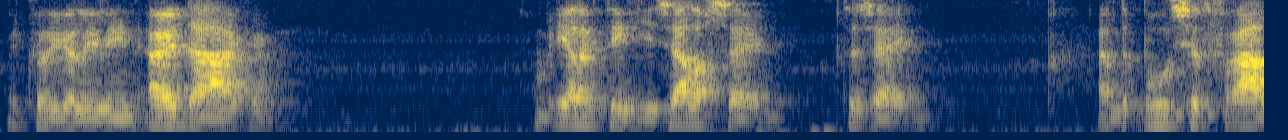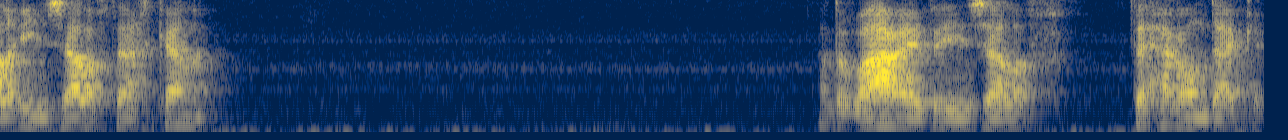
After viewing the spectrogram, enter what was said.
Ik wil jullie alleen uitdagen om eerlijk tegen jezelf zijn, te zijn en de bullshit verhalen in jezelf te herkennen. En de waarheid in jezelf te herontdekken.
